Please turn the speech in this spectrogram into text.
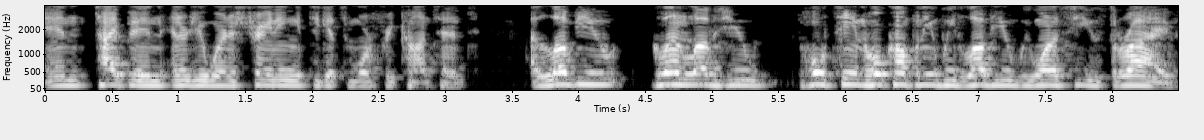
and type in energy awareness training to get some more free content. I love you. Glenn loves you. The whole team, the whole company, we love you. We want to see you thrive.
